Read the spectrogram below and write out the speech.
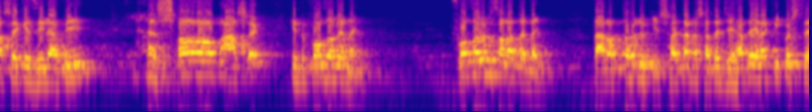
আশেকে জিলাপি সব আশেক কিন্তু ফজরে নাই। ফজরের সলাতে নাই। তার অর্থ হলো কি শয়তানের সাথে জেহাদে এরা কি করছে?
